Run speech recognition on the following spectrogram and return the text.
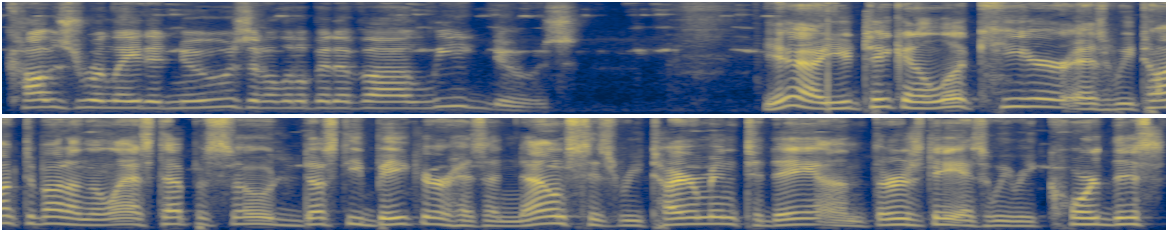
Cubs related news and a little bit of uh, league news. Yeah, you're taking a look here. As we talked about on the last episode, Dusty Baker has announced his retirement today on Thursday as we record this.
